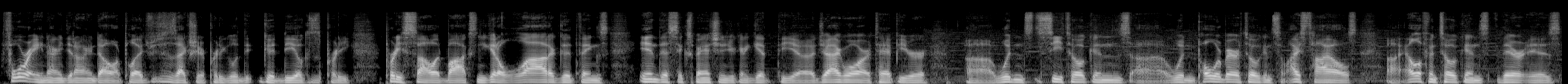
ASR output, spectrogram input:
for a ninety nine dollar pledge, which is actually a pretty good good deal because it's pretty pretty solid box, and you get a lot of good things in this expansion. You're going to get the uh, Jaguar tapir uh, wooden sea tokens, uh, wooden polar bear tokens, some ice tiles, uh, elephant tokens. There is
